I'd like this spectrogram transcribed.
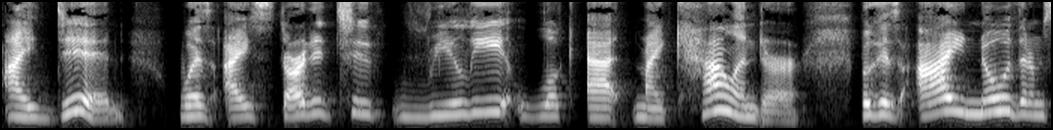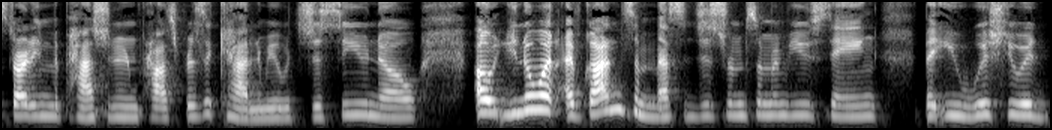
I did was I started to really look at my calendar because I know that I'm starting the Passionate and Prosperous Academy, which just so you know, oh, you know what? I've gotten some messages from some of you saying that you wish you had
